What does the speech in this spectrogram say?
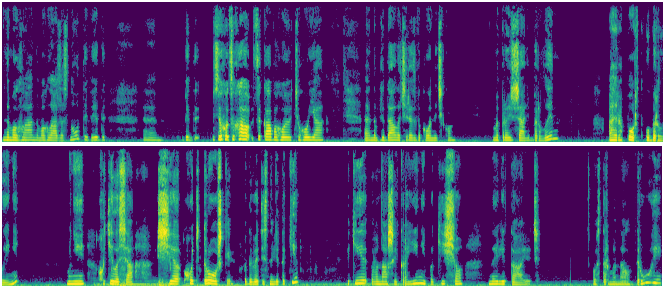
Не могла, не могла заснути від, е, від всього цікавого, чого я е, наблюдала через віконечко. Ми проїжджали Берлин, аеропорт у Берлині. Мені хотілося ще хоч трошки подивитись на літаки. які в нашій країні поки що не літають. Ось термінал другий,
